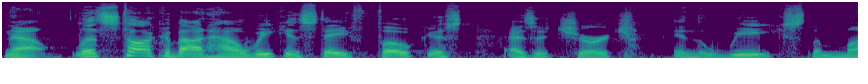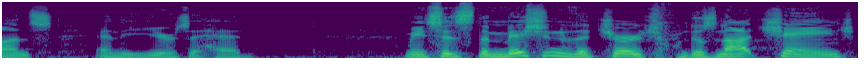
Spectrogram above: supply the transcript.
now let's talk about how we can stay focused as a church in the weeks, the months, and the years ahead. I mean, since the mission of the church does not change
